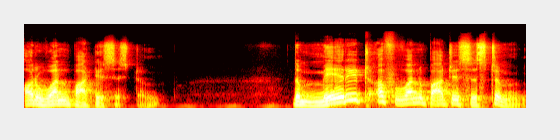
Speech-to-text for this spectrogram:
or one party system. The merit of one party system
